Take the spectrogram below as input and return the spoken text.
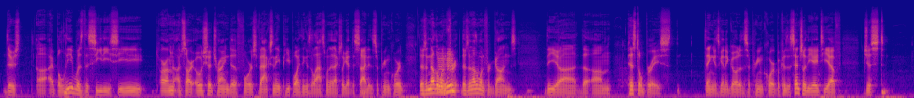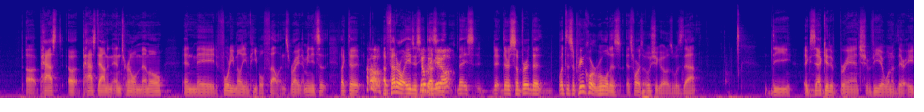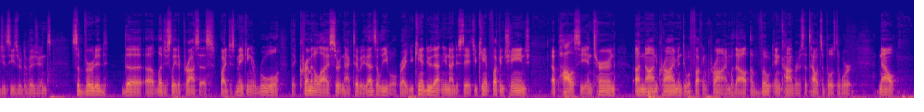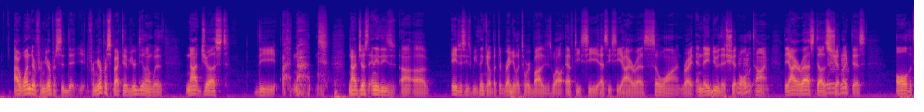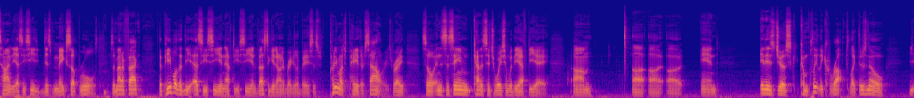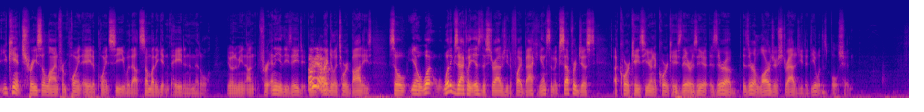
there's, uh, I believe, was the CDC or I'm, I'm sorry, OSHA trying to force vaccinate people. I think is the last one that actually got decided at the Supreme Court. There's another mm-hmm. one for there's another one for guns. The uh, the um, pistol brace thing is going to go to the Supreme Court because essentially the ATF just uh, passed uh, passed down an internal memo and made 40 million people felons, right? I mean, it's a, like the oh, a federal agency no doesn't. They, they're subvert the what the Supreme Court ruled as as far as OSHA goes was that the executive branch via one of their agencies or divisions subverted the uh, legislative process by just making a rule that criminalized certain activity. That's illegal, right? You can't do that in the United States. You can't fucking change a policy and turn a non-crime into a fucking crime without a vote in Congress. That's how it's supposed to work. Now, I wonder from your from your perspective, you're dealing with not just the not, not just any of these uh, uh, agencies we think of, but the regulatory bodies as well FTC, SEC, IRS, so on, right? And they do this shit mm-hmm. all the time. The IRS does mm-hmm. shit like this all the time. The SEC just makes up rules. As a matter of fact, the people that the SEC and FTC investigate on a regular basis pretty much pay their salaries, right? So, and it's the same kind of situation with the FDA. Um, uh, uh, uh, and it is just completely corrupt. Like, there's no, you, you can't trace a line from point A to point C without somebody getting paid in the middle. You know what I mean? On for any of these agent Oh, yeah. regulatory bodies. So you know what what exactly is the strategy to fight back against them, except for just a court case here and a court case there? Is there is there a is there a larger strategy to deal with this bullshit?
